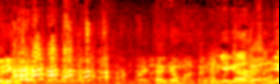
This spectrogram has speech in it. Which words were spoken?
Very good thank you అమ్మా థ్యాంక్ యూ సంధ్య.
